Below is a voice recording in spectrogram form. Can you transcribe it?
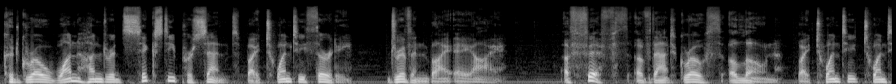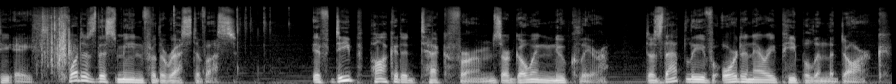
could grow 160% by 2030 driven by AI. A fifth of that growth alone by 2028. What does this mean for the rest of us? If deep-pocketed tech firms are going nuclear, does that leave ordinary people in the dark?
